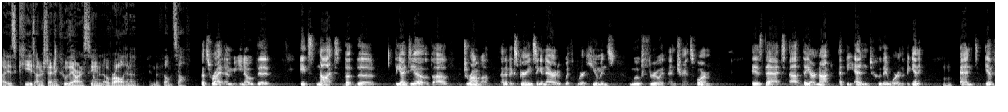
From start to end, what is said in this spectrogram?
uh, is key to understanding who they are in a scene and overall in a in the film itself. That's right. I mean, you know, the it's not the the the idea of, of drama and of experiencing a narrative with where humans move through it and transform is that uh, they are not at the end who they were in the beginning. Mm-hmm. And if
